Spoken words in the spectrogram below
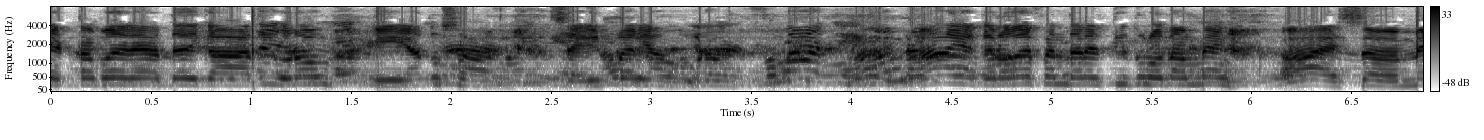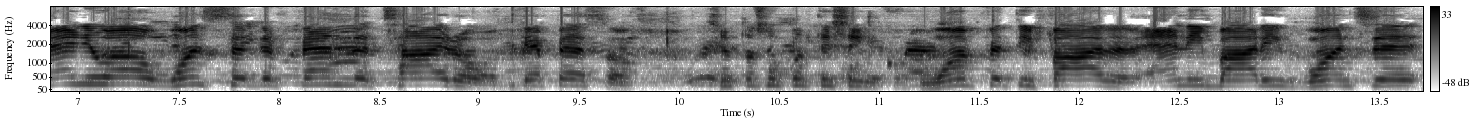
esta pelea es dedicada a ti, bro. Y ya tú sabes, seguir peleando, bro. Ah, ya quiero defender el título también. All right, so Emmanuel wants to defend the title. ¿Qué peso? 155. 155. If anybody wants it,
